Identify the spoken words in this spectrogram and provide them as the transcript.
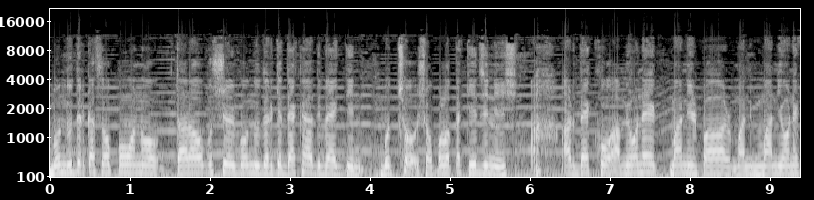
বন্ধুদের কাছে অপমান হও, তারা অবশ্যই বন্ধুদেরকে দেখা দিবে একদিন। বুঝছ? সফলতা কি জিনিস? আর দেখো আমি অনেক মানির পাওয়ার মানি মানি অনেক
